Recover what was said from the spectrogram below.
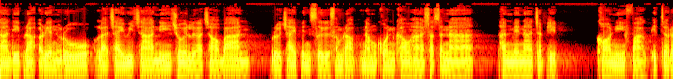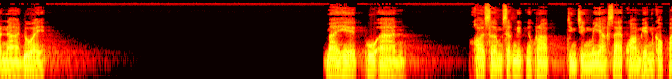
การที่พระเรียนรู้และใช้วิชานี้ช่วยเหลือชาวบ้าน หรือใช้เป็นสื่อสำหรับนำคนเข้าหาศาสนา ท่านไม่น่าจะผิด ข้อนี้ฝากพิจารณาด้วย หมายเหตุผู้อ่าน ขอเสริมสักนิดนะครับ จริง ๆ ไม่อยากแทรกความเห็นเข้าไป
